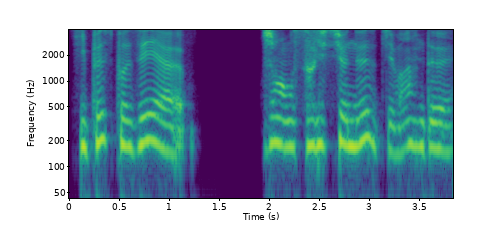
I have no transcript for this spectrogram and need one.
qui peut se poser genre solutionneuse, tu vois, de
